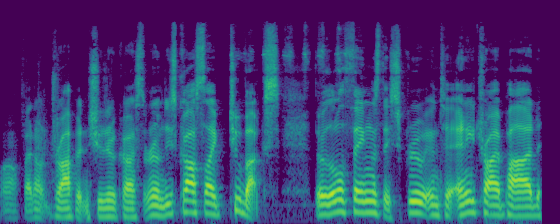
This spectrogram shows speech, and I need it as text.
well, if I don't drop it and shoot it across the room, these cost like two bucks. They're little things. They screw into any tripod.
